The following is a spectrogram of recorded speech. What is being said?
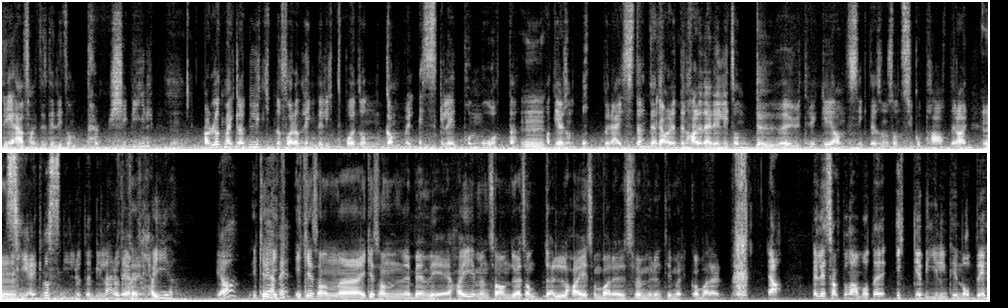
Det er faktisk en litt sånn punchy bil. Har du lagt merke til at lyktene foran ligner litt på en sånn gammel Escalade på en måte? At de er sånn oppreiste. Den Ja. har, den har det der litt sånn døde uttrykket i ansiktet som sånn psykopater har. Den ser ikke noe snill ut, den bilen her. Og det er en hai. ja. Ja, Ikke, enig. ikke, ikke sånn, eh, ikke sånn BMW-hai, men sånn, du vet, sånn døll hai som bare svømmer rundt i mørket og bare Ja. Eller sagt på en annen måte, ikke bilen til Noddy.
